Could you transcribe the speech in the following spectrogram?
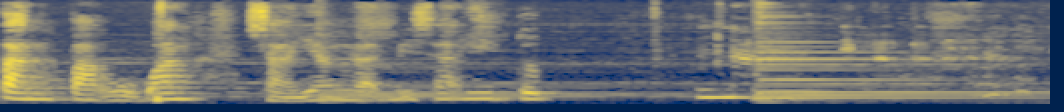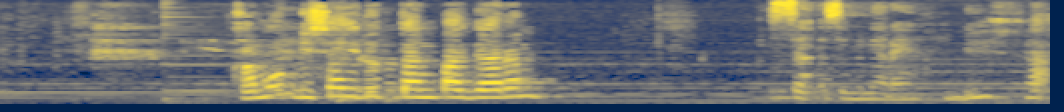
tanpa uang saya nggak bisa hidup. Kamu bisa hidup tanpa garam? Bisa sebenarnya. Bisa.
